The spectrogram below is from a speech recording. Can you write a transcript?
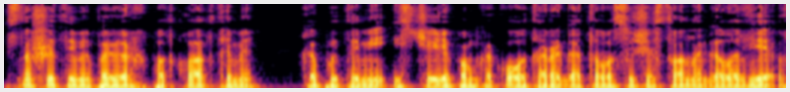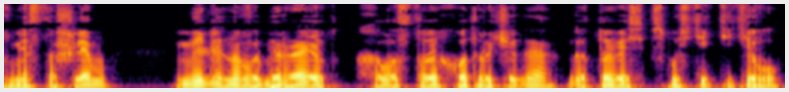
с нашитыми поверх подкладками, копытами и с черепом какого-то рогатого существа на голове вместо шлем, медленно выбирают холостой ход рычага, готовясь спустить тетиву.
